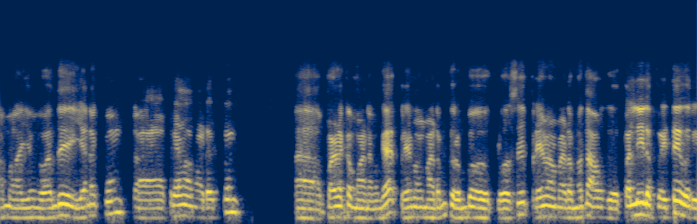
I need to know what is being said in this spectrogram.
ஆமா இவங்க வந்து எனக்கும் பிரேமா மேடமுக்கும் பழக்கமானவங்க. பிரேமா மேடம்க்கு ரொம்ப க்ளோஸ் பிரேமா மேடம் வந்து அவங்க பள்ளியில போயிட்டு ஒரு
